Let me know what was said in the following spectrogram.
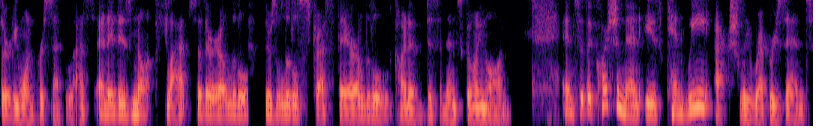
31% less, and it is not flat. So there are a little, there's a little stress there, a little kind of dissonance going on. And so the question then is, can we actually represent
